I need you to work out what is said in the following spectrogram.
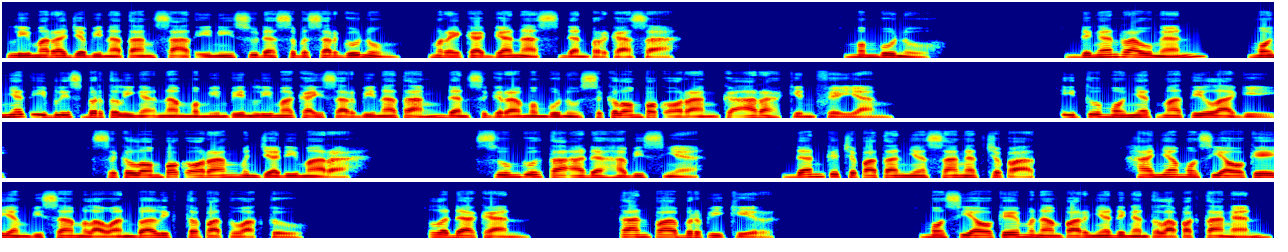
lima raja binatang saat ini sudah sebesar gunung, mereka ganas dan perkasa. Membunuh. Dengan raungan, monyet iblis bertelinga enam memimpin lima kaisar binatang dan segera membunuh sekelompok orang ke arah Qin Fei Yang. Itu monyet mati lagi. Sekelompok orang menjadi marah. Sungguh tak ada habisnya. Dan kecepatannya sangat cepat. Hanya Mo Xiaoke yang bisa melawan balik tepat waktu. Ledakan. Tanpa berpikir, Mo Xiaoke menamparnya dengan telapak tangan,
